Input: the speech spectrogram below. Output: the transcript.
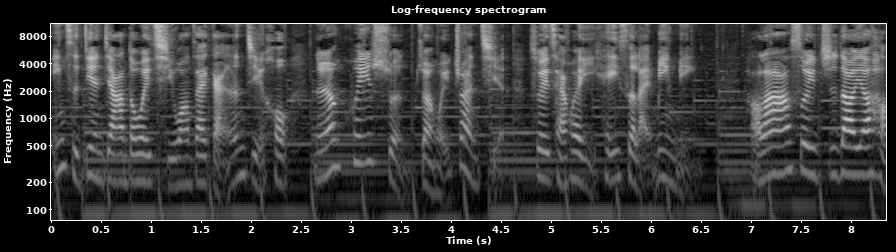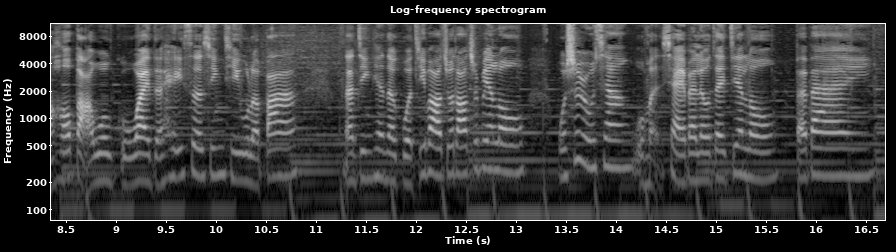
因此店家都会期望在感恩节后能让亏损转为赚钱，所以才会以黑色来命名。好啦，所以知道要好好把握国外的黑色星期五了吧？那今天的国际报就到这边喽，我是如香，我们下礼拜六再见喽，拜拜。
